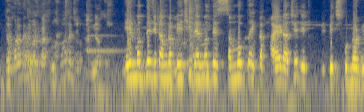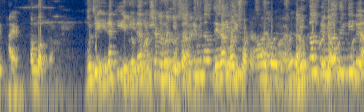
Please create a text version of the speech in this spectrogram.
মানে এর মধ্যে যেটা আমরা পেয়েছি এর মধ্যে সম্ভবত একটা ফায়ার্ড আছে যে which could not be fired সম্ভবত। বলছি এরা কি এরা কি local criminal one shot local ক্রিমিনালদের নিয়ে টিম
